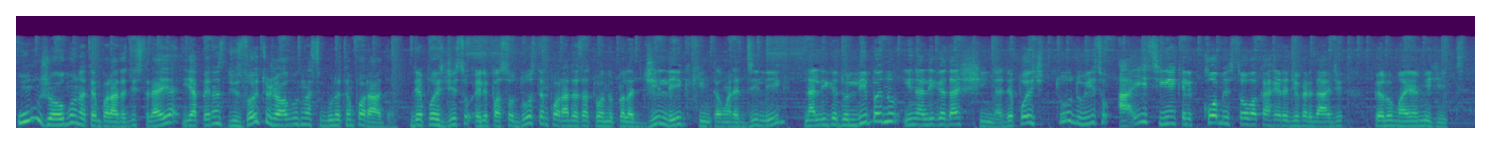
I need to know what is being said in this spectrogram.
um jogo na temporada de estreia e apenas 18 jogos na segunda temporada. Depois disso, ele passou duas temporadas atuando pela G-League, que então era D-League, na Liga do Líbano e na Liga da China. Depois de tudo isso, aí sim é que ele começou a carreira de verdade pelo Miami Heat.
